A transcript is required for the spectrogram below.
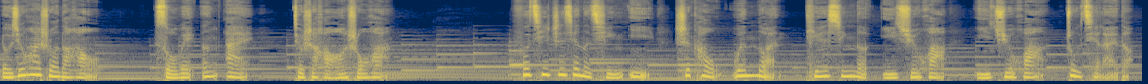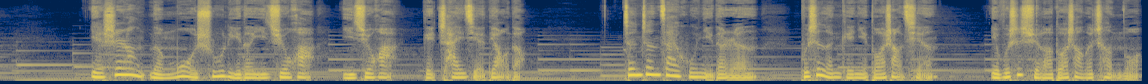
有句话说得好：“所谓恩爱，就是好好说话。”夫妻之间的情谊是靠温暖贴心的一句话一句话。筑起来的，也是让冷漠疏离的一句话一句话给拆解掉的。真正在乎你的人，不是能给你多少钱，也不是许了多少的承诺，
